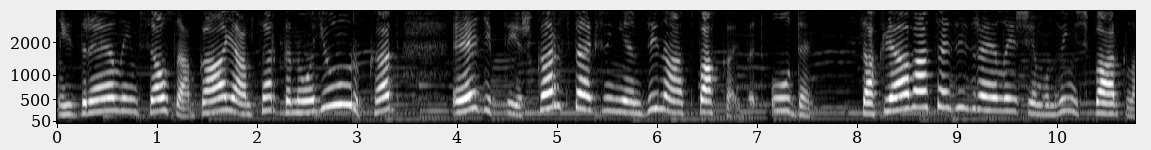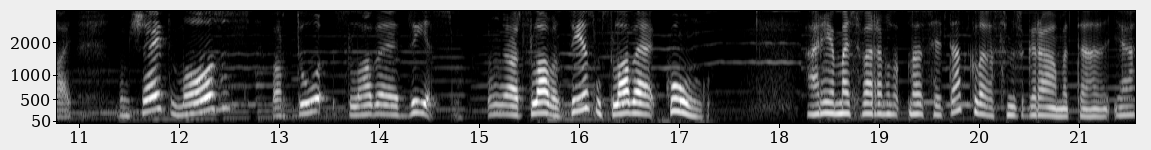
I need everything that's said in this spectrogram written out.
Izrēlim sausām kājām sarkano jūru, kad Ēģiptiešu karaspēks viņiem dzinās pakaļ, bet ūdens sakļāvās aiz izrēliešiem un viņus pārklāja. Un šeit Mūzus par to slavē dziesmu ar slavas dziesmu slavē kungu. Arī mēs varam lasīt atklāsmes grāmatā, ja,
